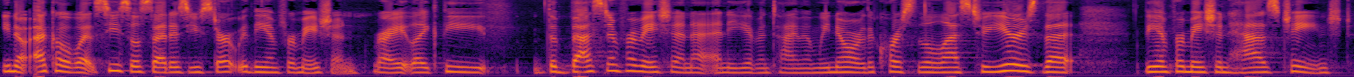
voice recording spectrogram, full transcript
you know, echo what Cecil said: is you start with the information, right? Like the the best information at any given time. And we know over the course of the last two years that the information has changed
